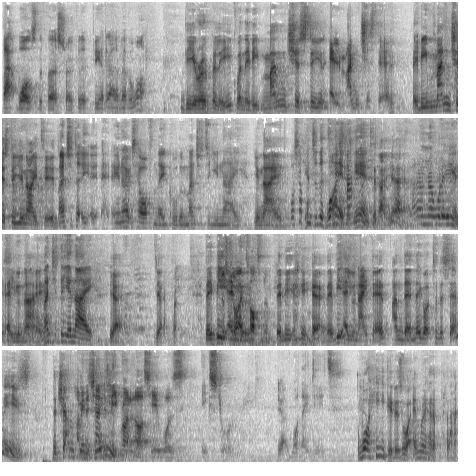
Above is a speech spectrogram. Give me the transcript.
that was the first trophy that Villarreal have ever won. The Europa League, when they beat Manchester United, El Manchester, they beat Manchester United. Manchester, eh, eh, you know, it's how often they call them Manchester United. United. What's happened to the What Ted has the happened end? to that? Yeah. I don't know what it is. El United. Manchester United. Yeah, yeah. They beat Just El like Tottenham. They beat, yeah, they beat El United, and then they got to the semis, the Champions I mean, the Champions League. League run last year was extraordinary. Yeah. What they did. And what he did as well, Emery had a plan,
